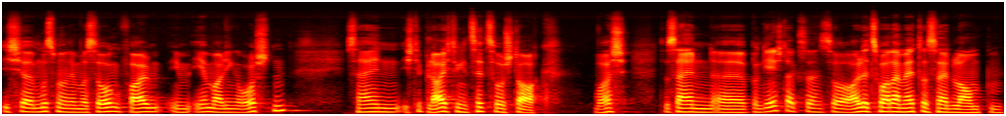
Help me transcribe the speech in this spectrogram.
ist ja, muss man immer sagen, vor allem im ehemaligen Osten, sein, ist die Beleuchtung jetzt nicht so stark. Weißt da sind äh, beim Gehsteig sind so alle zwei, drei Meter sind Lampen,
